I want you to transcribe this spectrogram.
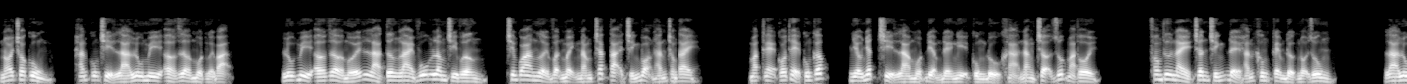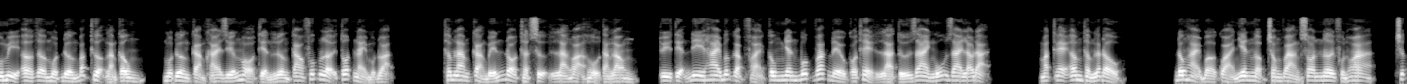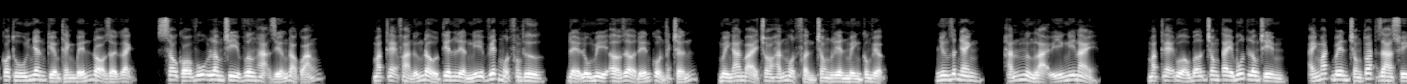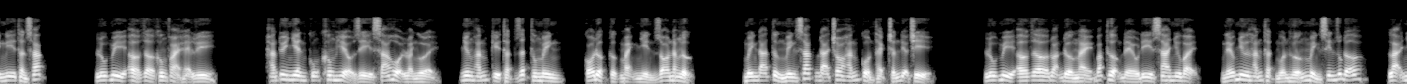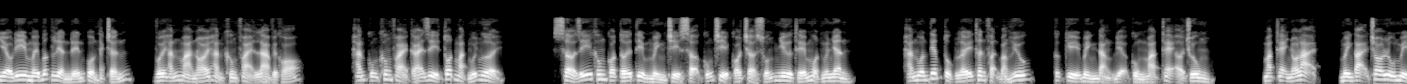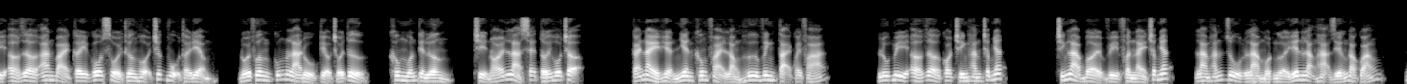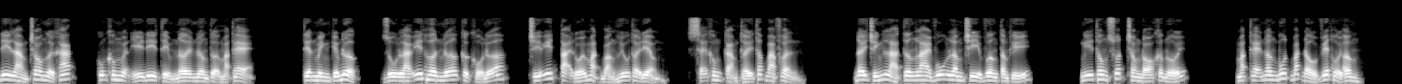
Nói cho cùng, hắn cũng chỉ là lu mi ở giờ một người bạn. Lu mi ở giờ mới là tương lai vũ lâm tri vương, chiêm qua người vận mệnh nắm chắc tại chính bọn hắn trong tay. Mặt thẻ có thể cung cấp, nhiều nhất chỉ là một điểm đề nghị cùng đủ khả năng trợ giúp mà thôi. Phong thư này chân chính để hắn không kèm được nội dung. Là lu mì ở giờ một đường bắc thượng làm công, một đường cảm khái giếng mỏ tiền lương cao phúc lợi tốt này một đoạn. Thâm lam cảng bến đỏ thật sự là ngọa hổ tàng long tùy tiện đi hai bước gặp phải công nhân bốc vác đều có thể là tứ giai ngũ giai lão đại. Mặt thẻ âm thầm lắc đầu. Đông hải bờ quả nhiên ngập trong vàng son nơi phồn hoa, trước có thú nhân kiếm thánh bến đỏ rời gạch, sau có vũ lâm chi vương hạ giếng đảo quáng. Mặt thẻ phản ứng đầu tiên liền nghĩ viết một phong thư, để lù mì ở giờ đến cồn thạch trấn, mình an bài cho hắn một phần trong liên minh công việc. Nhưng rất nhanh, hắn ngừng lại ý nghĩ này. Mặt thẻ đùa bỡn trong tay bút lông chìm ánh mắt bên trong toát ra suy nghĩ thần sắc. Lù mì ở giờ không phải hệ ly. Hắn tuy nhiên cũng không hiểu gì xã hội loài người, nhưng hắn kỳ thật rất thông minh, có được cực mạnh nhìn do năng lực mình đã từng minh sắc đã cho hắn cổn thạch trấn địa chỉ. Lũ mì ở giờ đoạn đường này bắc thượng đều đi xa như vậy, nếu như hắn thật muốn hướng mình xin giúp đỡ, lại nhiều đi mấy bước liền đến cổn thạch trấn với hắn mà nói hẳn không phải là việc khó. Hắn cũng không phải cái gì tốt mặt mũi người. Sở dĩ không có tới tìm mình chỉ sợ cũng chỉ có trở xuống như thế một nguyên nhân. Hắn muốn tiếp tục lấy thân phận bằng hữu, cực kỳ bình đẳng địa cùng mặt thẻ ở chung. Mặt thẻ nhó lại, mình tại cho lưu mỹ ở giờ an bài cây gỗ sồi thương hội chức vụ thời điểm, đối phương cũng là đủ kiểu chối tử không muốn tiền lương, chỉ nói là sẽ tới hỗ trợ. Cái này hiển nhiên không phải lòng hư vinh tại quay phá lù mì ở giờ có chính hắn chấp nhất. Chính là bởi vì phần này chấp nhất, làm hắn dù là một người yên lặng hạ giếng đào quáng, đi làm cho người khác, cũng không nguyện ý đi tìm nơi nương tựa mặt thẻ. Tiền mình kiếm được, dù là ít hơn nữa cực khổ nữa, chí ít tại đối mặt bằng hữu thời điểm, sẽ không cảm thấy thấp ba phần. Đây chính là tương lai vũ lâm tri vương tâm khí. Nghĩ thông suốt trong đó khớp nối. Mặt thẻ nâng bút bắt đầu viết hồi âm.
